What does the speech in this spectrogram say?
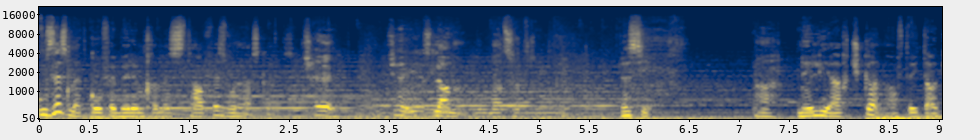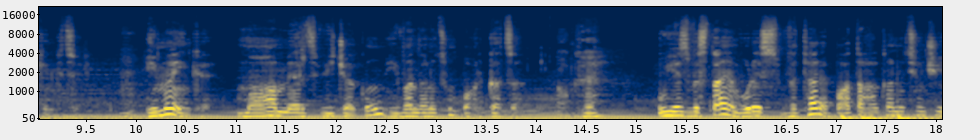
Կուզես մեծ կոֆե բերեմ խմես, սթափես, որ հասկանաս։ Չէ, չէ, ես լավ եմ, դու բացատրի։ Լսի։ Հա, Նելի աղջկան ավտոյի տակ են գցել։ Հիմա ինքը մահամերձ վիճակում հիվանդանոցում պարկած է։ Okay։ Ու ես վստահ եմ, որ այս վթարը պատահականություն չի։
